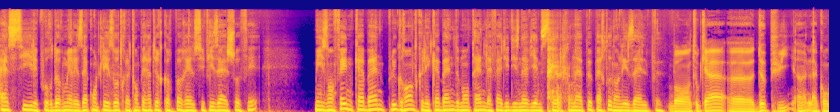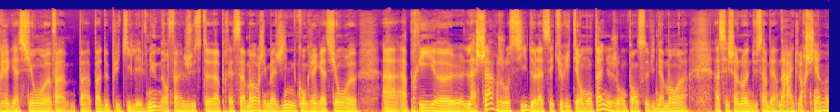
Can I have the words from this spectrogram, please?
assis pour dormir les uns contre les autres. La température corporelle suffisait à chauffer. Mais ils ont fait une cabane plus grande que les cabanes de montagne de la fin du 19e siècle. On est un peu partout dans les Alpes. Bon, en tout cas, euh, depuis hein, la congrégation, euh, enfin pas, pas depuis qu'il est venu, mais enfin juste après sa mort, j'imagine une congrégation euh, a, a pris euh, la charge aussi de la sécurité en montagne. On pense évidemment à, à ces chanoines du Saint-Bernard avec leurs chiens. hein.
